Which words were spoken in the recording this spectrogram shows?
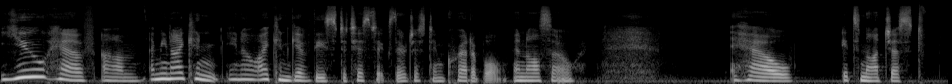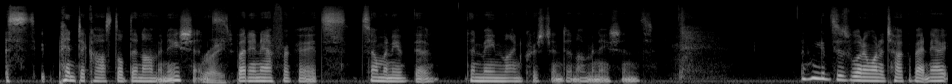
you have. Um, I mean, I can. You know, I can give these statistics. They're just incredible, and also how it's not just Pentecostal denominations, Right. but in Africa, it's so many of the, the mainline Christian denominations. I think this is what I want to talk about now.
